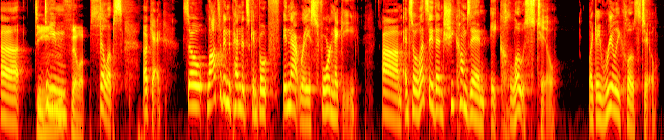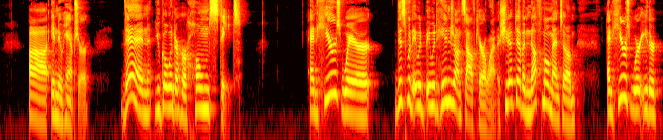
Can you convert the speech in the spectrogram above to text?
uh, Dean, Dean Phillips. Phillips. Okay. So lots of independents can vote f- in that race for Nikki. Um, and so let's say then she comes in a close to, like a really close to, uh, in New Hampshire. Then you go into her home state. And here's where this would it would it would hinge on South Carolina. She'd have to have enough momentum. And here's where either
